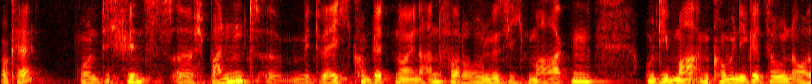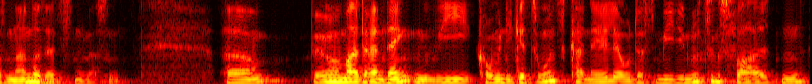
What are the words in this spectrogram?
Okay. Und ich finde es äh, spannend, äh, mit welchen komplett neuen Anforderungen sich Marken und die Markenkommunikation auseinandersetzen müssen. Ähm, wenn wir mal dran denken, wie Kommunikationskanäle und das Mediennutzungsverhalten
